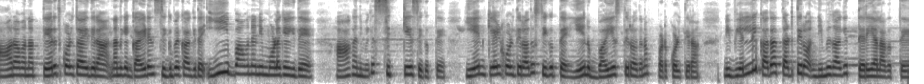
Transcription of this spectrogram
ಆರವನ್ನು ತೆರೆದುಕೊಳ್ತಾ ಇದ್ದೀರಾ? ನನಗೆ ಗೈಡೆನ್ಸ್ ಸಿಗಬೇಕಾಗಿದೆ. ಈ ಭಾವನೆ ನಿಮ್ಮೊಳಗೆ ಇದೆ. ಆಗ ನಿಮಗೆ ಸಿಕ್ಕೇ ಸಿಗುತ್ತೆ. ಏನು ಕೇಳ್ಕೊಳ್ತೀರೋ ಅದು ಸಿಗುತ್ತೆ. ಏನು ಬಯಸ್ತಿರೋ ಅದನ್ನು ಪಡ್ಕೊಳ್ತೀರಾ? ನೀವು ಎಲ್ಲಿ ಕದ ತಟ್ತಿರೋ ನಿಮಗಾಗಿ ತೆರೆಯಲಾಗುತ್ತೆ.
